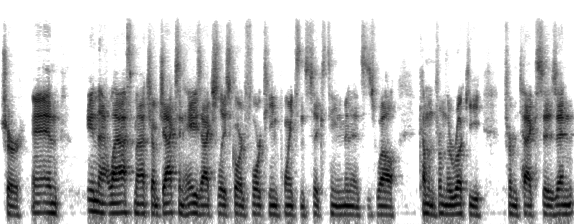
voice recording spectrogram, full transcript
Sure. And in that last matchup, Jaxson Hayes actually scored 14 points in 16 minutes as well, coming from the rookie from Texas. And,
